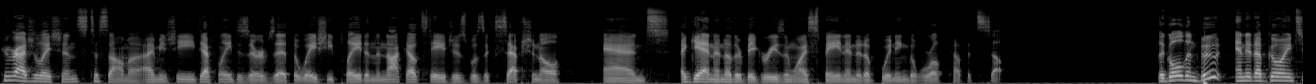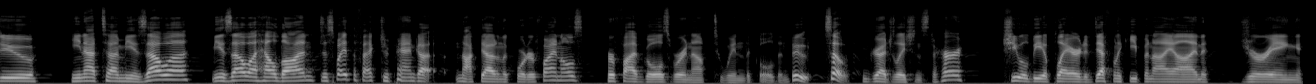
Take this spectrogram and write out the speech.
congratulations to Salma. I mean, she definitely deserves it. The way she played in the knockout stages was exceptional. And again, another big reason why Spain ended up winning the World Cup itself. The Golden Boot ended up going to Hinata Miyazawa. Miyazawa held on despite the fact Japan got knocked out in the quarterfinals. Her five goals were enough to win the Golden Boot. So, congratulations to her. She will be a player to definitely keep an eye on during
